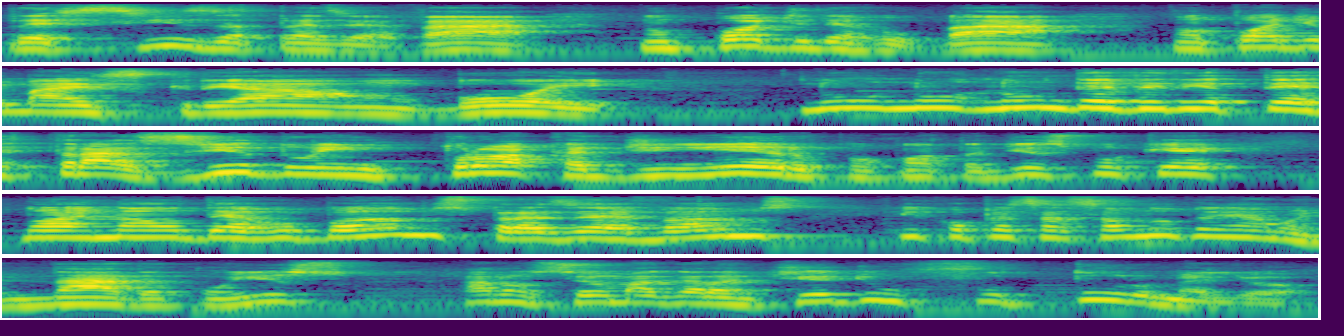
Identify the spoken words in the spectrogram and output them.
precisa preservar, não pode derrubar, não pode mais criar um boi, não, não, não deveria ter trazido em troca dinheiro por conta disso, porque nós não derrubamos, preservamos, em compensação não ganhamos nada com isso, a não ser uma garantia de um futuro melhor.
